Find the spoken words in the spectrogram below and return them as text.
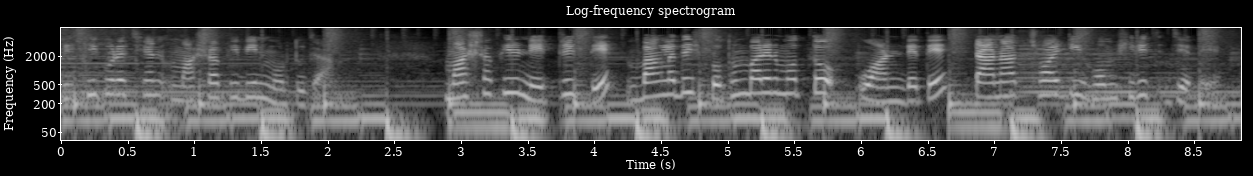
বৃদ্ধি করেছেন মাশরাফি বিন মর্তুজা। মাশরাফির নেতৃত্বে বাংলাদেশ প্রথমবারের মতো ওয়ানডেতে টানা ছয়টি হোম সিরিজ জেতে।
